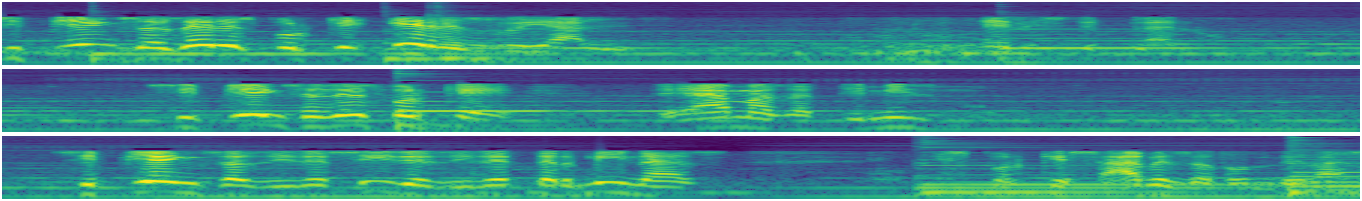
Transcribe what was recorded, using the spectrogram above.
Si piensas eres porque eres real en este plano. Si piensas es porque te amas a ti mismo. Si piensas y decides y determinas es porque sabes a dónde vas.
